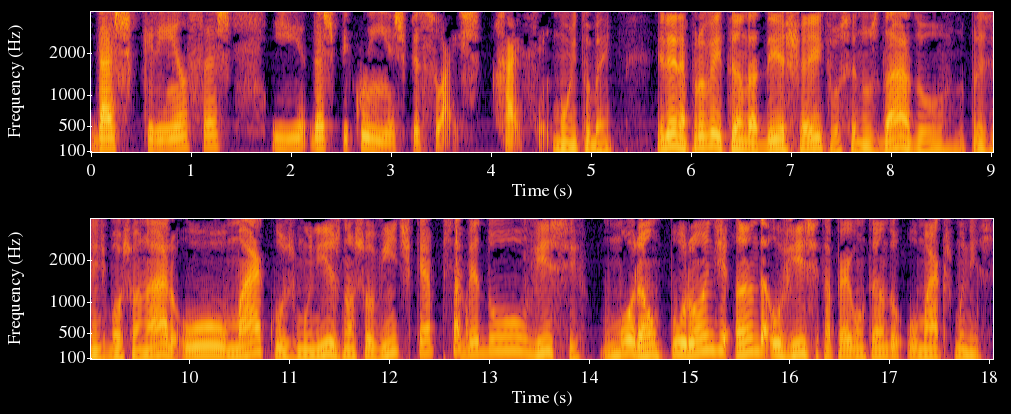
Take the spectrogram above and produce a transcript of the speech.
das crenças e das picuinhas pessoais. Heisen. Muito bem. Helene, aproveitando a deixa aí que você nos dá do, do, presidente Bolsonaro, o Marcos Muniz, nosso ouvinte, quer saber do vice, o Mourão. Por onde anda o vice? Está perguntando o Marcos Muniz.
